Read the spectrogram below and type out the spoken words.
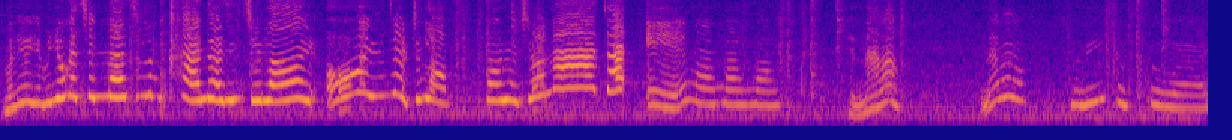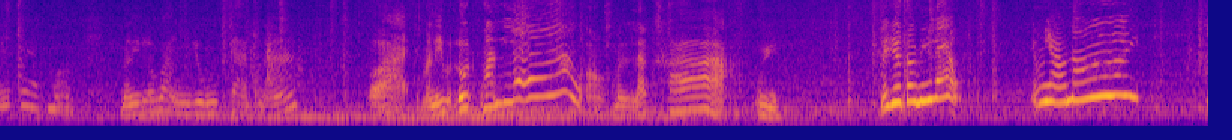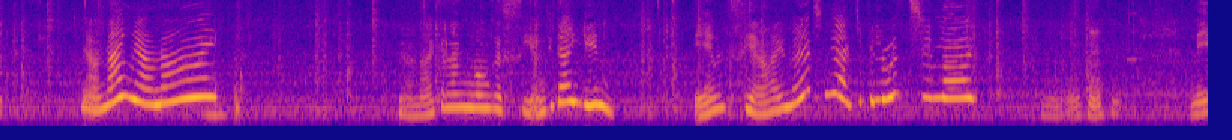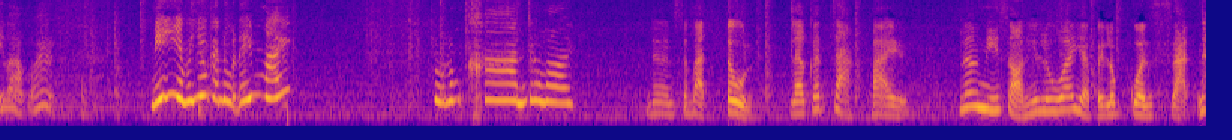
มาเรียอย่ามายุ่งกับฉันนะฉันรำคาญเธอจริงๆเลย จะหลับตอนของฉันนะจ๊ะเอ๋มองมองมองเห็นหน้าเปล่าหน้าเปล่ามารีสดสวยแอบมองมารีระวังยุงกัดนะว้ายมารีหลุดมาแล้วออกมาแล้วค่ะอุ้ยมาอยู่ตรงนี้แล้วเหมียวน้อยเหมียวน้อยเหมียวน้อยเหมียวน้อยกำลังงงกับเสียงที่ได้ยิน เอ๊ะมันเสียงอะไรนะฉันอยากจะไปรู้จริงเลยอันนี้บอกว่า มีอย่ามายุ่งกับหนูได้ไหมหนูลำคาญจังเลย เดินสะบัดตูดแล้วก็จากไป เรื่องนี้สอนให้รู้ว่าอย่าไปรบกวนสัตว์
